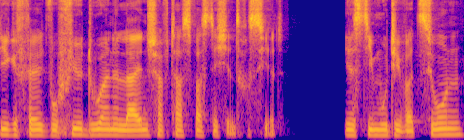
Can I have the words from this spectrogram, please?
dir gefällt, wofür du eine Leidenschaft hast, was dich interessiert. Hier ist die Motivation,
